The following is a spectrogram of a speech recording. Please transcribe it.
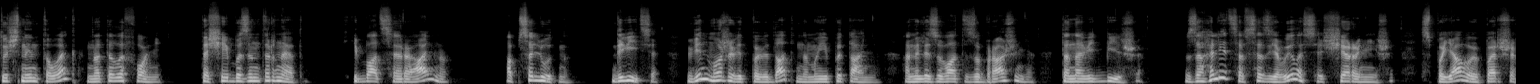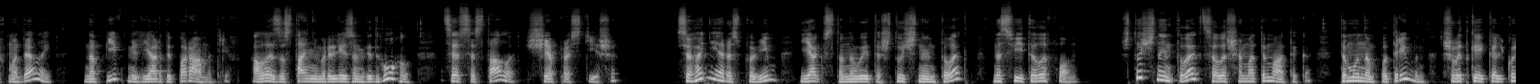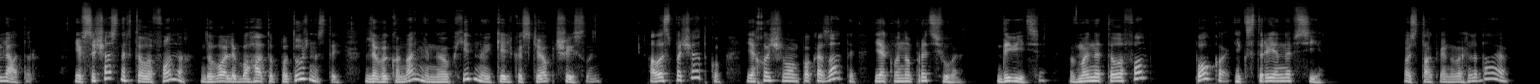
Штучний інтелект на телефоні, та ще й без інтернету. Хіба це реально? Абсолютно. Дивіться, він може відповідати на мої питання, аналізувати зображення та навіть більше. Взагалі це все з'явилося ще раніше, з появою перших моделей на півмільярди параметрів, але з останнім релізом від Google це все стало ще простіше. Сьогодні я розповім, як встановити штучний інтелект на свій телефон. Штучний інтелект це лише математика, тому нам потрібен швидкий калькулятор. І в сучасних телефонах доволі багато потужностей для виконання необхідної кількості обчислень. Але спочатку я хочу вам показати, як воно працює. Дивіться, в мене телефон Poco X3 NFC. Ось так він виглядає.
